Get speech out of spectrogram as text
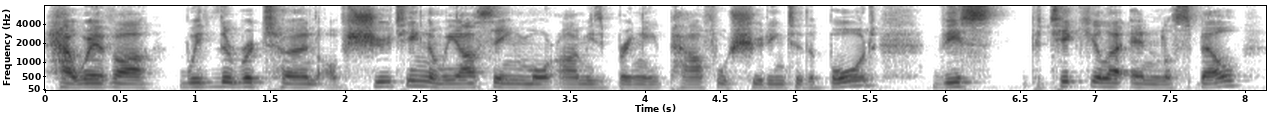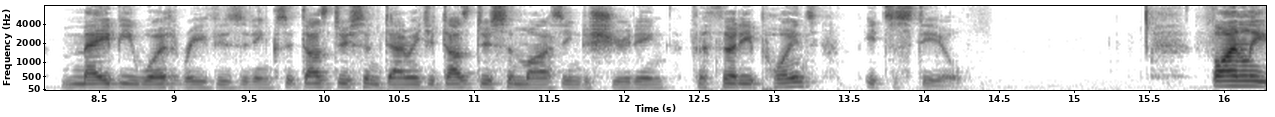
However, with the return of shooting, and we are seeing more armies bringing powerful shooting to the board, this particular endless spell may be worth revisiting because it does do some damage, it does do some minusing to shooting. For 30 points, it's a steal. Finally,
